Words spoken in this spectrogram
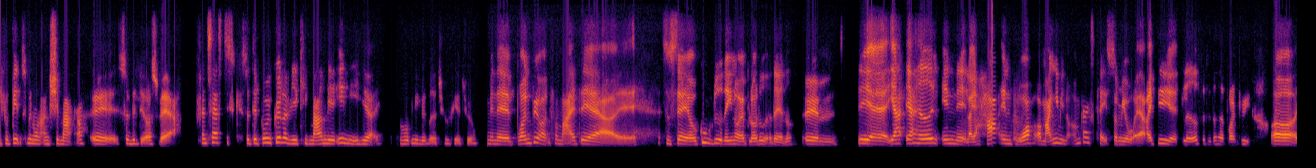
i forbindelse med nogle arrangementer, øh, så vil det også være fantastisk. Så det begynder vi at kigge meget mere ind i her, forhåbentlig i løbet af 2024. Men øh, Brøndbyånd for mig, det er, øh, så ser jeg jo gult ud af det ene, og jeg blåt ud af det andet. Øhm, det er, jeg, jeg havde en, en, eller jeg har en bror, og mange i min omgangskreds, som jo er rigtig øh, glade for det, der hedder Brøndby. Og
